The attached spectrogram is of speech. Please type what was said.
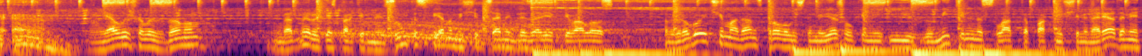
Я вышел из дома, в одной руке спортивная сумка с феном и щипцами для завивки волос, в другой чемодан с проволочными вешалками и изумительно сладко пахнущими нарядами,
